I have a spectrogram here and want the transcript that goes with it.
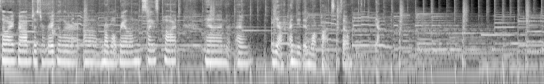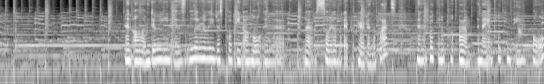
So I grabbed just a regular um, normal round size pot and I yeah, I needed more pots. So, yeah. And all I'm doing is literally just poking a hole in the, the soil that I prepared in the pots. And I'm poking a um, and I am poking a hole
